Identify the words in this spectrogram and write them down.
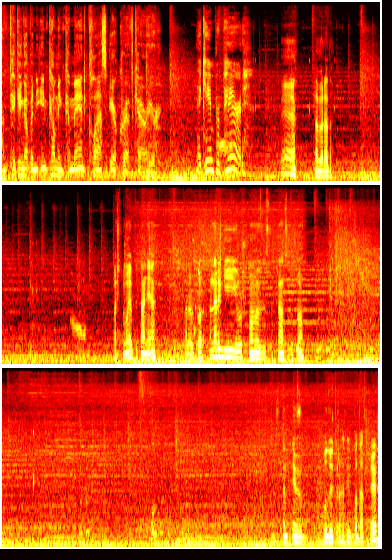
I'm picking up an incoming command class aircraft carrier. They came prepared. Nie, damy radę. Właśnie moje pytanie. Ale bo energii już mamy wystarczająco dużo. Następnie wbuduj trochę tych badawczych.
